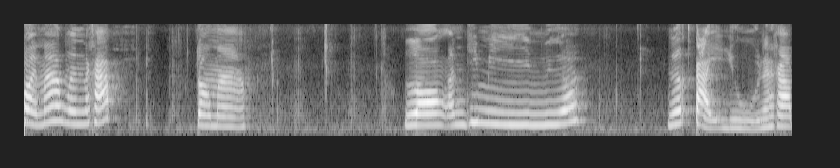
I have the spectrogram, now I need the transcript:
ร่อยมากเลยนะครับ ต่อมา ลองอันที่มีเนื้อ เนื้อไก่อยู่นะครับ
